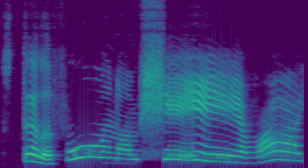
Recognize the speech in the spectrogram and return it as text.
З телефоном ще. Вай.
